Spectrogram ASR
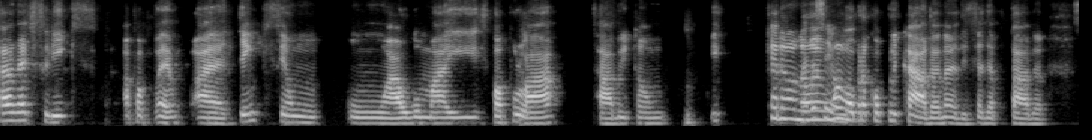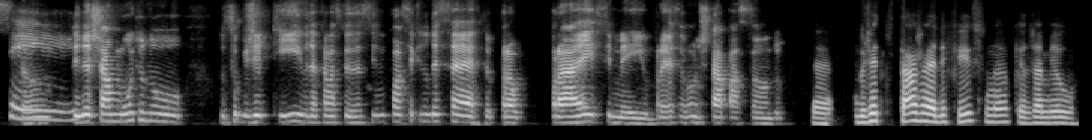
na Netflix, a, é, é, tem que ser um, um algo mais popular, sabe? Então, e, querendo ou não, assim, é uma obra complicada, né, de ser adaptada. Sim. Então, se deixar muito no, no subjetivo, daquelas coisas assim, pode ser que não dê certo para para esse meio, para esse onde está passando. É, do jeito que tá já é difícil, né? Porque já é meio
